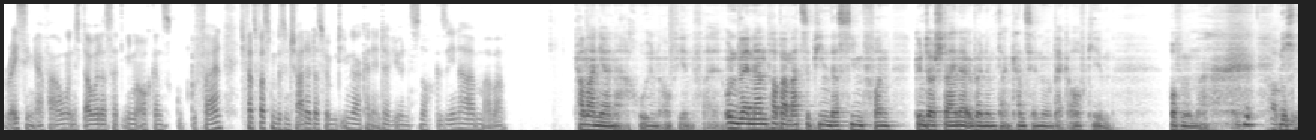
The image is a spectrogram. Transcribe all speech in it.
Racing-Erfahrung und ich glaube, das hat ihm auch ganz gut gefallen. Ich fand es fast ein bisschen schade, dass wir mit ihm gar keine Interviews noch gesehen haben, aber. Kann man ja nachholen, auf jeden Fall. Und wenn dann Papa Mazepin das Team von Günther Steiner übernimmt, dann kann es ja nur bergauf geben. Hoffen wir mal. Hoffen Nicht,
